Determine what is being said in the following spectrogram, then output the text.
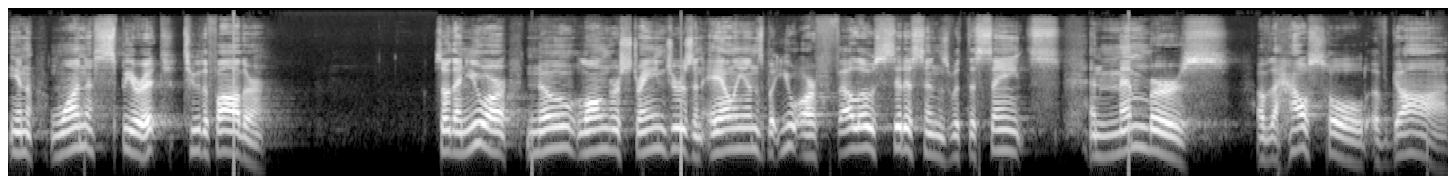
in one spirit to the Father. So then you are no longer strangers and aliens, but you are fellow citizens with the saints and members of the household of God.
